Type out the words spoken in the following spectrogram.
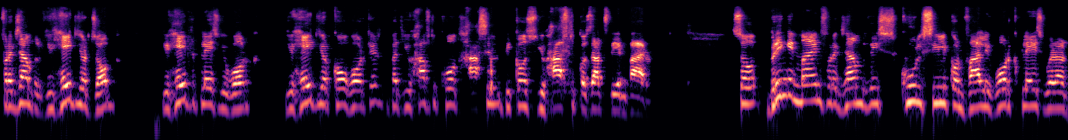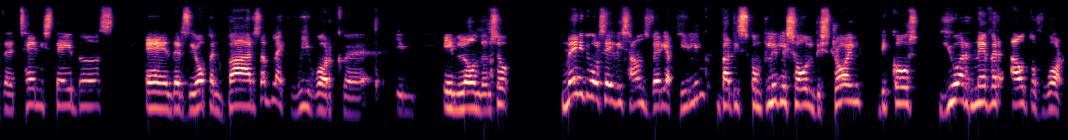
For example, you hate your job, you hate the place you work, you hate your co-workers, but you have to quote hustle because you have to, because that's the environment. So bring in mind, for example, this cool Silicon Valley workplace where are the tennis tables and there's the open bar, something like WeWork uh, in, in London. So many people say this sounds very appealing, but it's completely soul destroying because you are never out of work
